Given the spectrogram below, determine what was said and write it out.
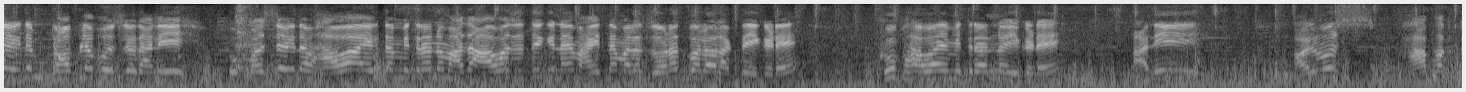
एकदम टॉपला पोहोचलोत आणि खूप मस्त एकदम हवा. एकदम मित्रांनो माझा आवाज येतो की नाही माहीत नाही. मला जोरात बोलावं लागतं इकडे. खूप हवा आहे मित्रांनो इकडे. आणि ऑलमोस्ट हा फक्त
